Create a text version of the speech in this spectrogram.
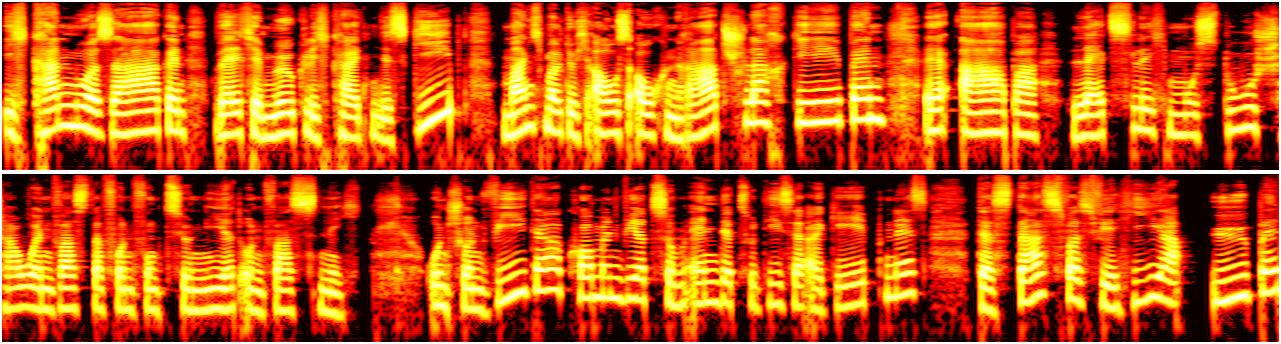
ich kann nur sagen, welche Möglichkeiten es gibt, manchmal durchaus auch einen Ratschlag geben, äh, aber letztlich musst du schauen, was davon funktioniert und was nicht. Und schon wieder kommen wir zum Ende zu dieser Ergebnis, dass das, was wir hier üben,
